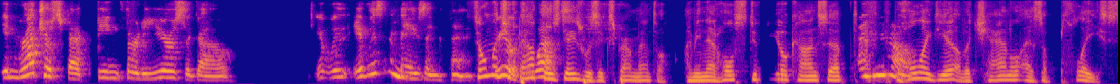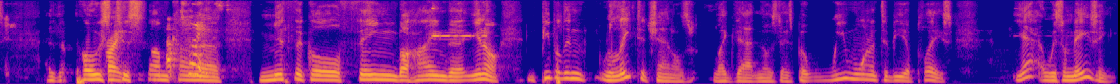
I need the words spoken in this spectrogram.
in retrospect, being 30 years ago, it was it was an amazing thing. So much Really, about was. those days was experimental. I mean, that whole studio concept, the whole idea of a channel as a place, as opposed Right. to some a kind of mythical thing behind the, you know, people didn't relate to channels like that in those days, but we wanted to be a place. Yeah, it was amazing.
